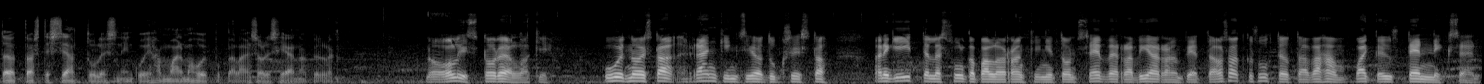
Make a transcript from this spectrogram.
toivottavasti sieltä tulisi niin kuin ihan maailman huippupelaaja. Se olisi hienoa kyllä. No olisi todellakin. Puhuit noista ranking-sijoituksista. Ainakin itselle sulkapallon rankingit on sen verran vieraampi, että osaatko suhteuttaa vähän vaikka just tennikseen,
